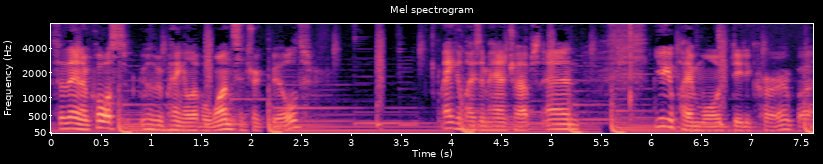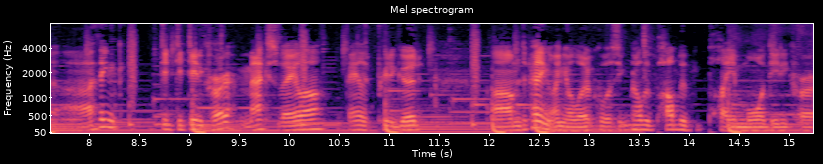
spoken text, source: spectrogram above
so then, of course, because we're playing a level 1 centric build, I can play some hand traps, and you can play more D.D. Crow, but uh, I think D.D. Crow, Max Veiler, Veiler's pretty good. Um, depending on your locals, you can probably probably play more D.D. Crow.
